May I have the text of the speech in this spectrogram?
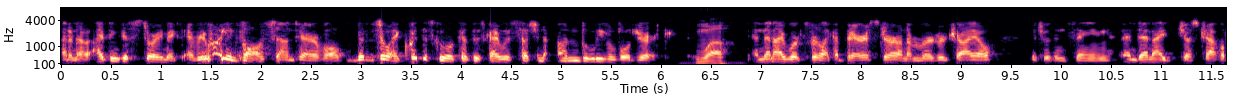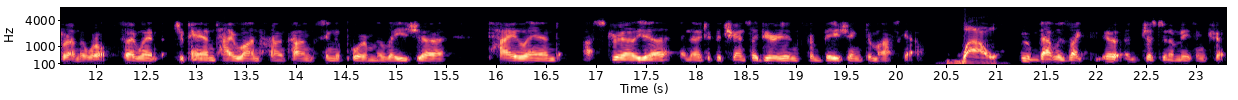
I don't know, I think this story makes everyone involved sound terrible. But so I quit the school because this guy was such an unbelievable jerk. Wow. And then I worked for like a barrister on a murder trial, which was insane. And then I just traveled around the world. So I went Japan, Taiwan, Hong Kong, Singapore, Malaysia, Thailand, Australia, and then I took the Trans-Siberian from Beijing to Moscow. Wow. That was like uh, just an amazing trip.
